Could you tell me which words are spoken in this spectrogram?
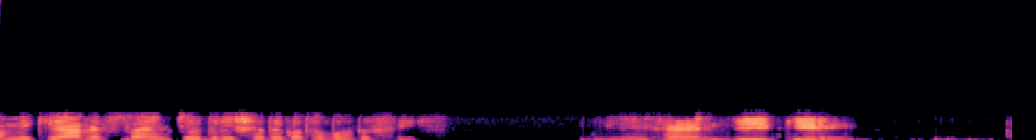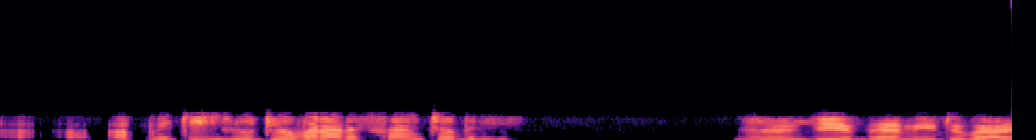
আমি কি আর এস সাইন চৌধুরীর সাথে কথা বলতেছি? হ্যাঁ জি কে? আপনি কি YouTuber R S sign Chowdhury জি ভাই আমি ইউটিউবে আর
